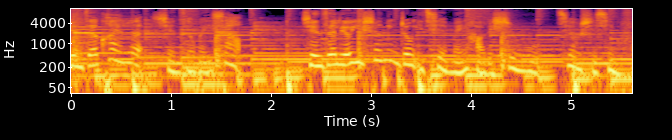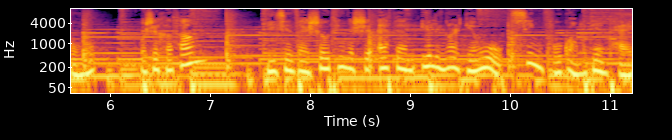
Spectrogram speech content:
选择快乐，选择微笑，选择留意生命中一切美好的事物，就是幸福。我是何芳，您现在收听的是 FM 一零二点五幸福广播电台，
